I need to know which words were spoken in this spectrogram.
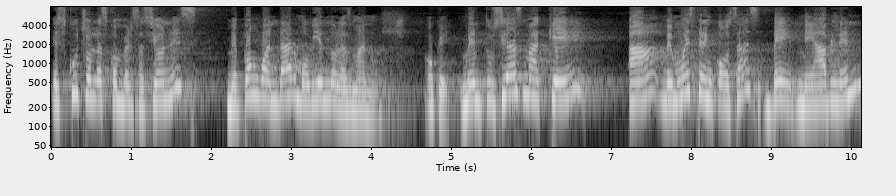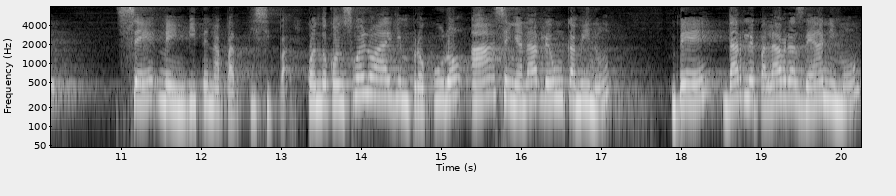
escucho las conversaciones, me pongo a andar moviendo las manos. Ok. Me entusiasma que a, me muestren cosas, B, me hablen, C, me inviten a participar. Cuando consuelo a alguien procuro A, señalarle un camino, B, darle palabras de ánimo,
